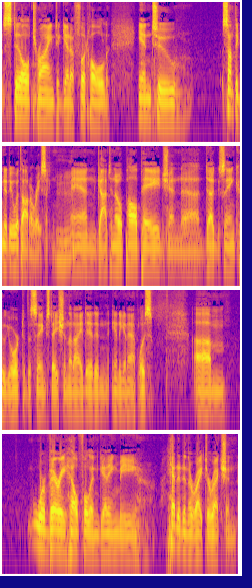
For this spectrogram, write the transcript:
still trying to get a foothold into something to do with auto racing mm-hmm. and got to know Paul Page and uh, Doug Zink, who worked at the same station that I did in Indianapolis um, were very helpful in getting me headed in the right direction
